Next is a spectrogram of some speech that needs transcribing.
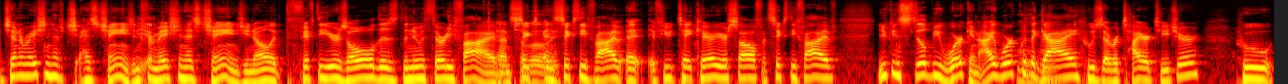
generation have, has changed. Information has changed you know like 50 years old is the new 35 and, six, and 65 uh, if you take care of yourself at 65 you can still be working. I work with a Mm-hmm. guy who's a retired teacher who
